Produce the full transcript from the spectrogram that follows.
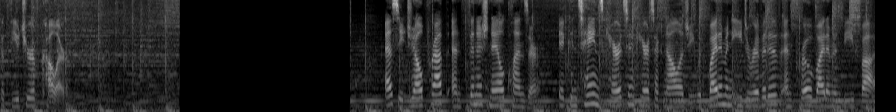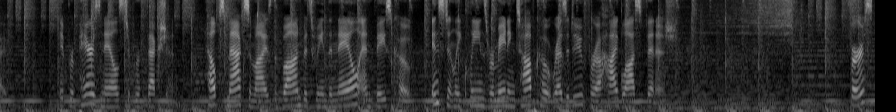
the future of color. Essie Gel Prep and Finish Nail Cleanser. It contains keratin care technology with vitamin E derivative and pro vitamin B5. It prepares nails to perfection, helps maximize the bond between the nail and base coat, instantly cleans remaining top coat residue for a high gloss finish. First,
